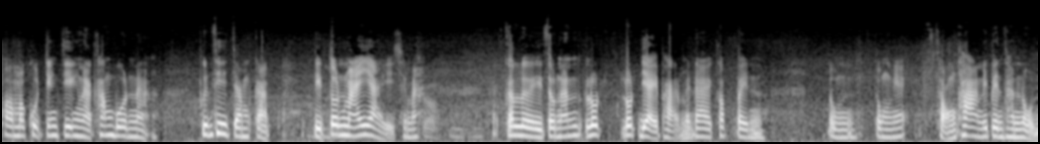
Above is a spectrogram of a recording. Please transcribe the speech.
พอมาขุดจริงๆน่ะ ข้างบนน่ะ พื้นที่จำกัดติดต้นไม้ใหญ่ใช่ไหมครับ ก็เลยตรงนั้นรถรถใหญ่ผ่านไม่ได้ก็เป็นตรงตรงเนี้ยสองข้างนี้เป็นถนน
